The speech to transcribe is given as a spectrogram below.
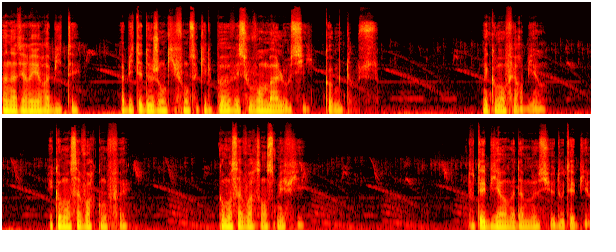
Un intérieur habité, habité de gens qui font ce qu'ils peuvent et souvent mal aussi, comme tous. Mais comment faire bien? Et comment savoir qu'on fait? Comment savoir sans se méfier? Doutez bien, madame, monsieur, doutez bien.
